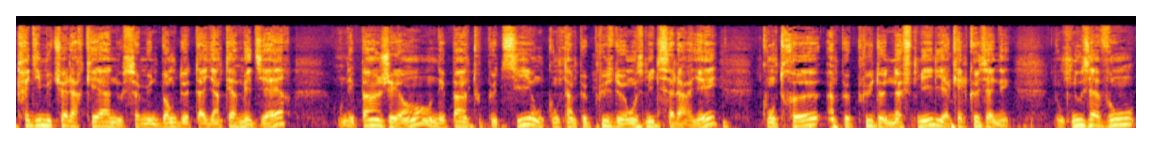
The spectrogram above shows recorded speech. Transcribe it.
Crédit Mutuel Arkea, nous sommes une banque de taille intermédiaire. On n'est pas un géant, on n'est pas un tout petit, on compte un peu plus de 11 000 salariés contre un peu plus de 9 000 il y a quelques années. Donc nous avons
